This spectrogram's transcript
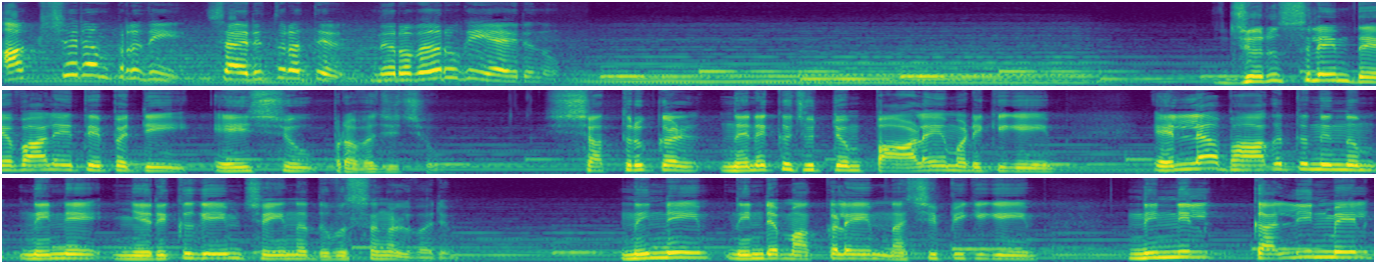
അക്ഷരം പ്രതി ചരിത്രത്തിൽ നിറവേറുകയായിരുന്നു. ജെറുസലേം ദേവാലയത്തെപ്പറ്റി യേശു പ്രവചിച്ചു. ശത്രുക്കൾ നിനക്ക് ചുറ്റും പാളയമടിക്കുകയും എല്ലാ ഭാഗത്തു നിന്നും നിന്നെ ഞെരുക്കുകയും ചെയ്യുന്ന ദിവസങ്ങൾ വരും. നിന്നെയും നിന്റെ മക്കളെയും നശിപ്പിക്കുകയും നിന്നിൽ കല്ലിന്മേൽ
